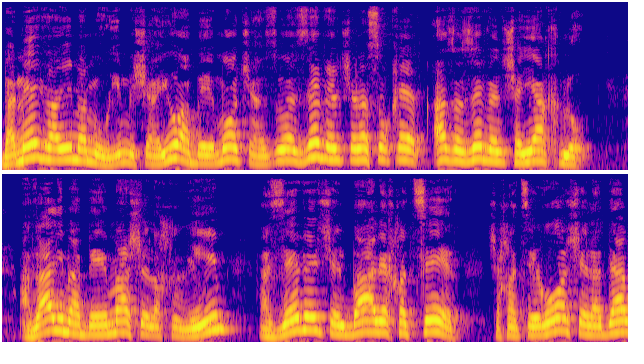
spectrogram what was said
במה דברים אמורים? שהיו הבהמות שעזרו הזבל של הסוחר, אז הזבל שייך לו. אבל אם הבהמה של אחרים, הזבל של בעל החצר, שחצרו של אדם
